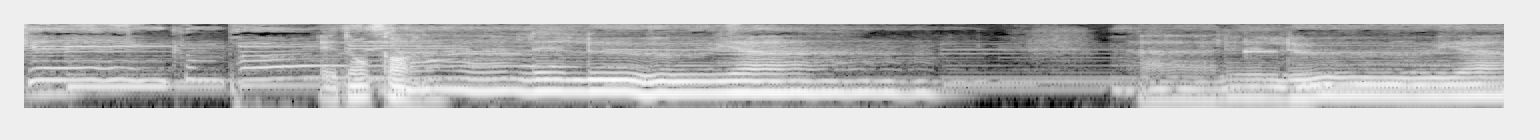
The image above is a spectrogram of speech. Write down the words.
Et donc en Alléluia, Alléluia,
